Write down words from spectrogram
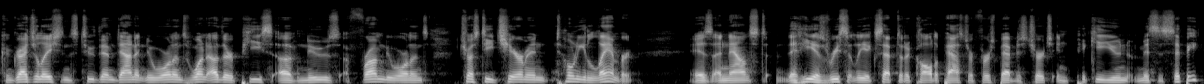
Congratulations to them down at New Orleans. One other piece of news from New Orleans, trustee chairman Tony Lambert has announced that he has recently accepted a call to pastor First Baptist Church in Picayune, Mississippi.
